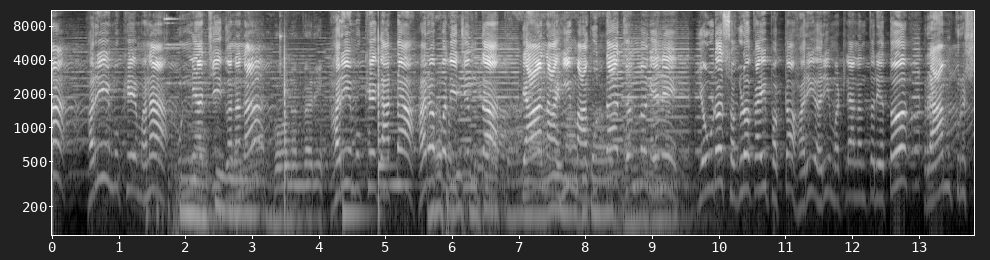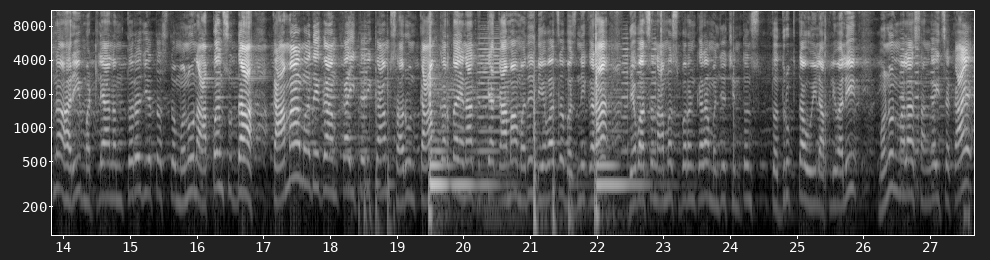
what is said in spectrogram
हरिमुखे म्हणा पुण्याची गणना. कोण करी. हरिमुखे गाता हरपदी चिंता त्या नाही मागुता जन्म घेणे. एवढं सगळं काही फक्त हरी हरी म्हटल्यानंतर येतं. रामकृष्ण हरी म्हटल्यानंतरच येत असतं. म्हणून आपण सुद्धा कामामध्ये काम काहीतरी काम सारून काम करता येणार. त्या कामामध्ये देवाचं भजनी करा. देवाचं नामस्मरण करा. म्हणजे चिंतन तद्रुपता होईल आपलीवाली. म्हणून मला सांगायचं काय?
